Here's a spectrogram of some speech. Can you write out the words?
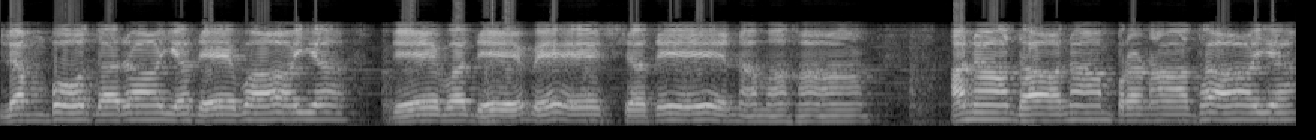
लम्बोदराय देवाय देवदेवेश ते नमः। अनाधानां प्रणाधाय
